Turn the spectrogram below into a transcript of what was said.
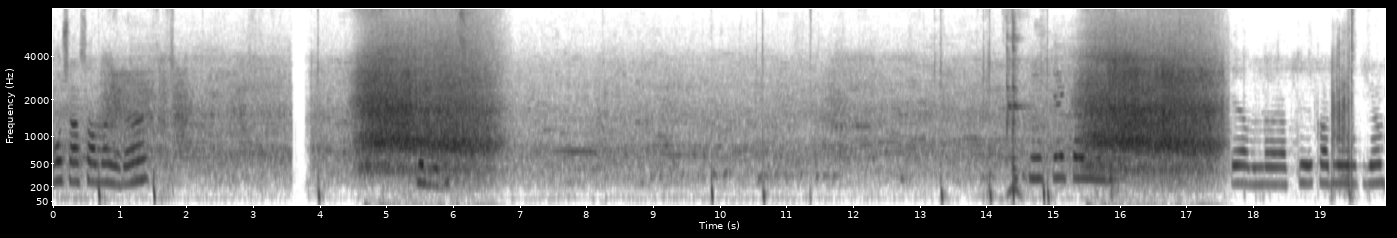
Gol şansı Almanya'da. Gol yedik. Direkt direkt devam edelim. Devamında yaptığı kadroya bakacağım.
